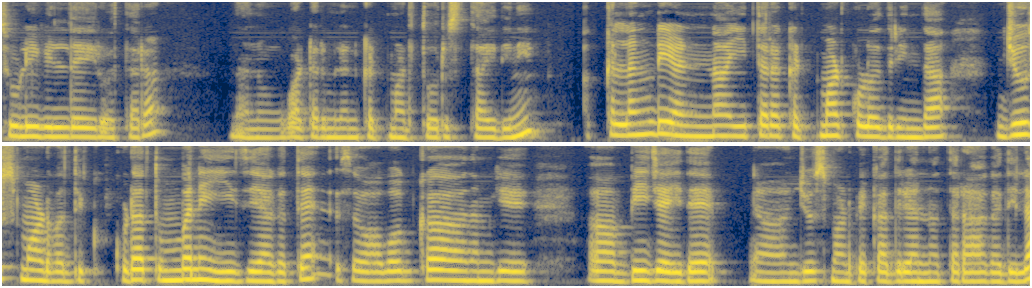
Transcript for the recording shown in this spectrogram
ಸುಳಿವಿಲ್ಲದೆ ಇರೋ ಥರ ನಾನು ವಾಟರ್ ಮೆಲನ್ ಕಟ್ ಮಾಡಿ ತೋರಿಸ್ತಾ ಇದ್ದೀನಿ. ಕಲ್ಲಂಗಡಿ ಹಣ್ಣನ್ನ ಈ ಥರ ಕಟ್ ಮಾಡ್ಕೊಳ್ಳೋದ್ರಿಂದ ಜ್ಯೂಸ್ ಮಾಡೋದಕ್ಕೂ ಕೂಡ ತುಂಬಾ ಈಸಿ ಆಗುತ್ತೆ. ಸೊ ಆವಾಗ ನಮಗೆ ಬೀಜ ಇದೆ ಜ್ಯೂಸ್ ಮಾಡಬೇಕಾದ್ರೆ ಅನ್ನೋ ಥರ ಆಗೋದಿಲ್ಲ.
